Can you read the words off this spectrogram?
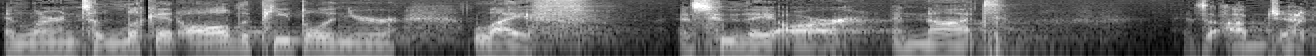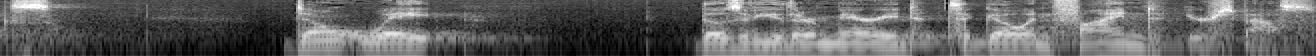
and learn to look at all the people in your life as who they are and not as objects. Don't wait, those of you that are married, to go and find your spouse,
